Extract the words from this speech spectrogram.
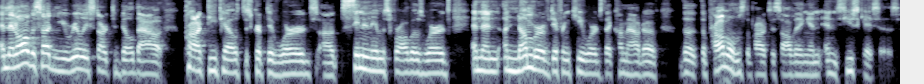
And then all of a sudden you really start to build out product details descriptive words uh, synonyms for all those words and then a number of different keywords that come out of the the problems the product is solving and, and its use cases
